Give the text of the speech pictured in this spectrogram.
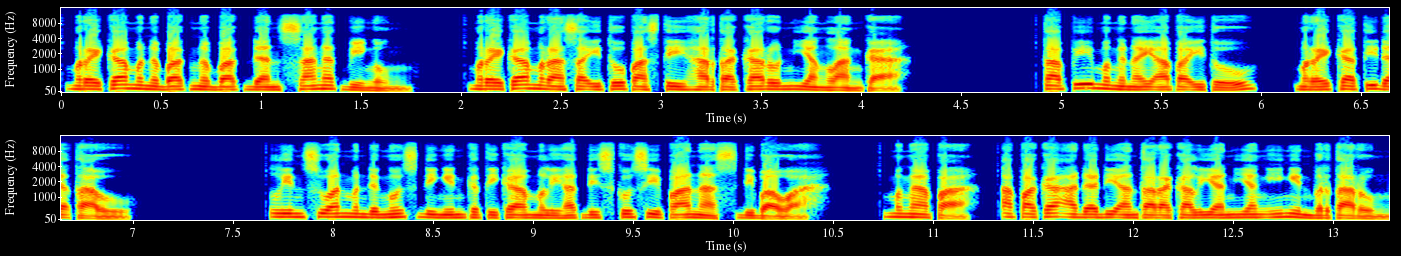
Mereka menebak-nebak dan sangat bingung. Mereka merasa itu pasti harta karun yang langka. Tapi mengenai apa itu, mereka tidak tahu. Lin Xuan mendengus dingin ketika melihat diskusi panas di bawah. Mengapa? Apakah ada di antara kalian yang ingin bertarung?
